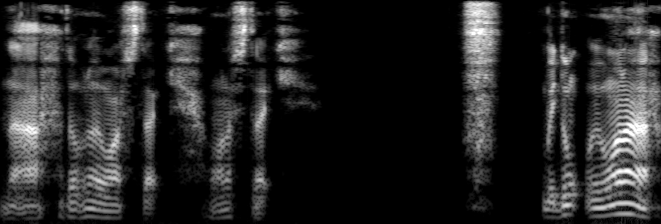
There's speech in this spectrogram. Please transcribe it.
Nah, I don't really want to stick. I want to stick. We don't, we want to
